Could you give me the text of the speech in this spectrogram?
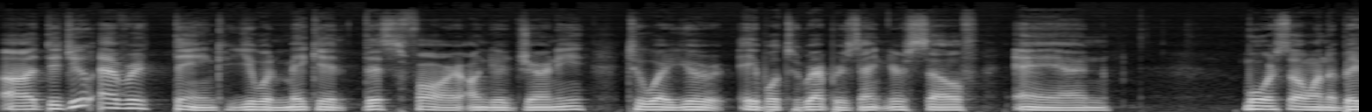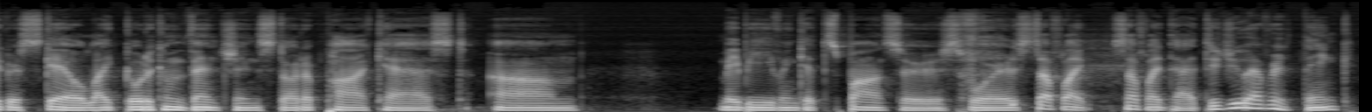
uh, Did you ever think you would make it this far on your journey to where you're able to represent yourself and more so on a bigger scale, like go to conventions, start a podcast, um, maybe even get sponsors for stuff like stuff like that. Did you ever think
